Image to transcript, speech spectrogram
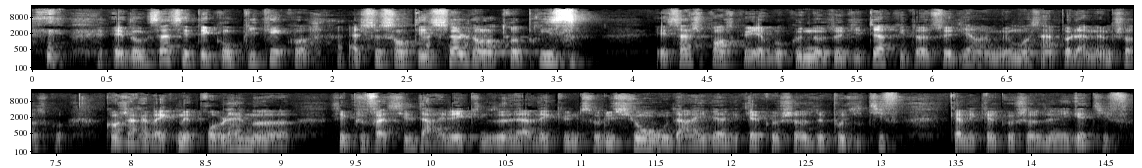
et donc ça, c'était compliqué, quoi. Elle se sentait seule dans l'entreprise. Et ça, je pense qu'il y a beaucoup de nos auditeurs qui doivent se dire, mais moi, c'est un peu la même chose. Quand j'arrive avec mes problèmes, euh, c'est plus facile d'arriver avec une, avec une solution ou d'arriver avec quelque chose de positif qu'avec quelque chose de négatif.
